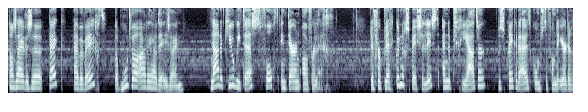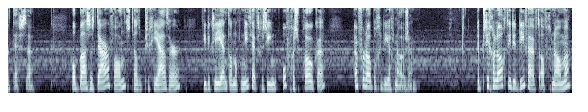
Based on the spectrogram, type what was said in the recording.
Dan zeiden ze: Kijk, hij beweegt, dat moet wel ADHD zijn. Na de QB-test volgt intern overleg. De verpleegkundig specialist en de psychiater bespreken de uitkomsten van de eerdere testen. Op basis daarvan stelt de psychiater, die de cliënt dan nog niet heeft gezien of gesproken, een voorlopige diagnose. De psycholoog die de diva heeft afgenomen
